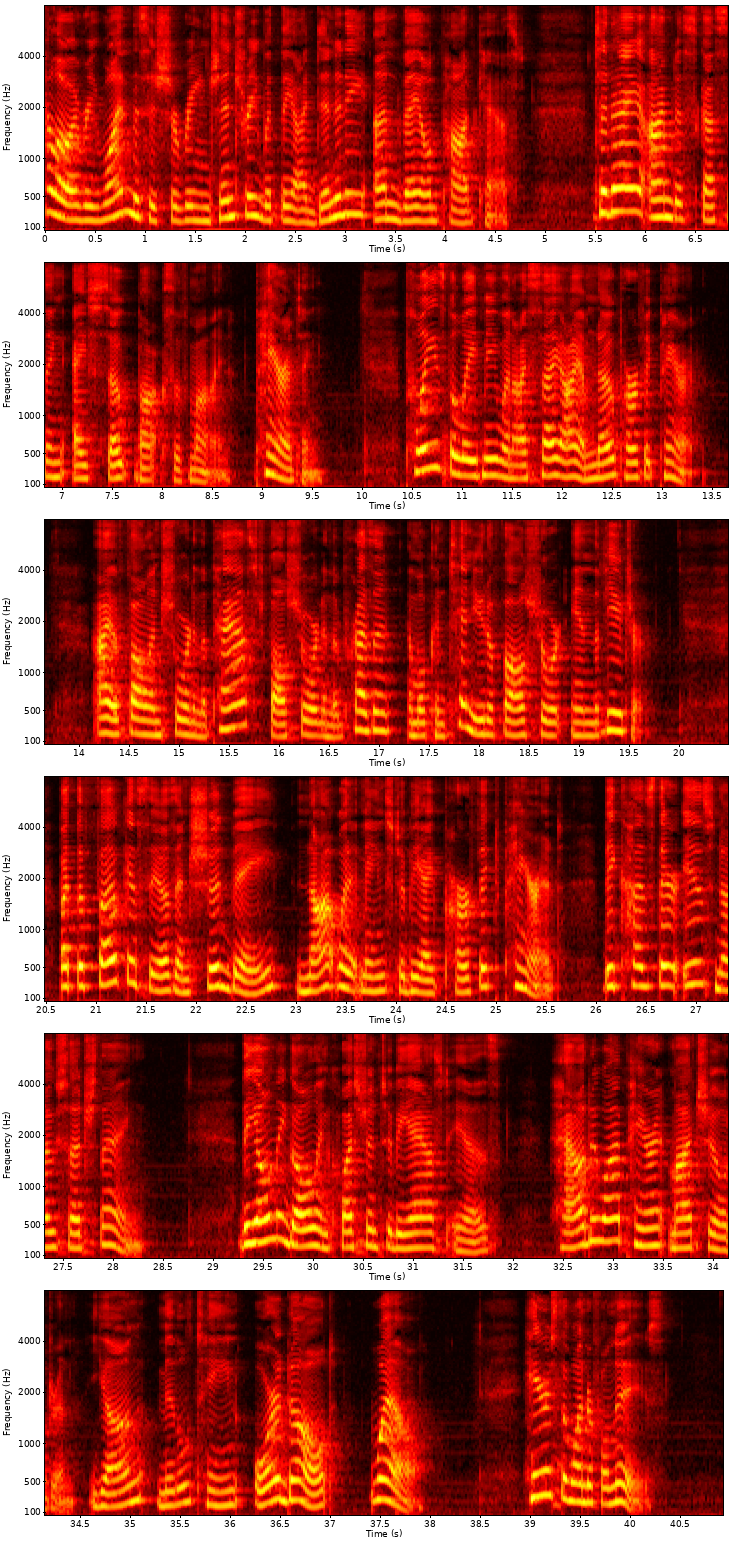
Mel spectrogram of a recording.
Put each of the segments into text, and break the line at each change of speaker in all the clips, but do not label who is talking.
Hello, everyone. This is Shireen Gentry with the Identity Unveiled podcast. Today I'm discussing a soapbox of mine parenting. Please believe me when I say I am no perfect parent. I have fallen short in the past, fall short in the present, and will continue to fall short in the future. But the focus is and should be not what it means to be a perfect parent, because there is no such thing. The only goal in question to be asked is how do I parent my children, young, middle, teen, or adult, well? Here's the wonderful news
